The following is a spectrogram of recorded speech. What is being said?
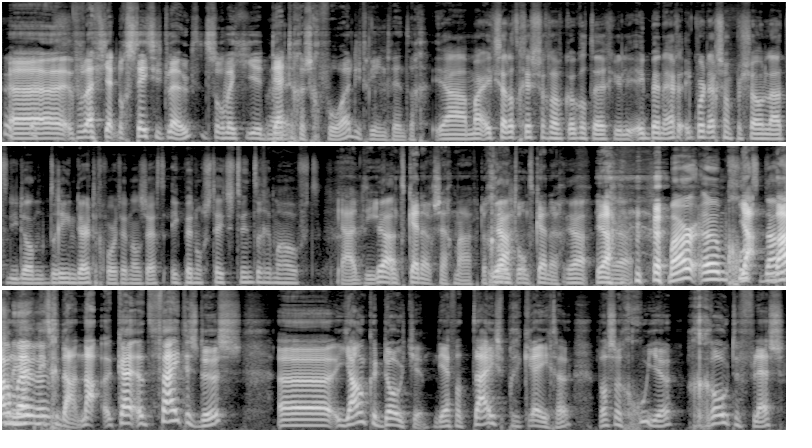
Eh volgens mij jij nog steeds niet leuk. Het is toch een beetje je Nee. dertigersgevoel, hè, die 23. Ja, maar ik zei dat gisteren geloof ik ook al tegen jullie. Ik, ben echt, ik word echt zo'n persoon later die dan 33 wordt en dan zegt, ik ben nog steeds 20 in mijn hoofd. Ja, die Ja. ontkenner, zeg maar. De Ja. grote ontkenner. Ja, Ja. Maar ehm, goed, ja, waarom en hebben we het niet gedaan? Nou, kijk, het feit is dus... eh jouw cadeautje, die hij van Thijs gekregen... was een goede, grote fles...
